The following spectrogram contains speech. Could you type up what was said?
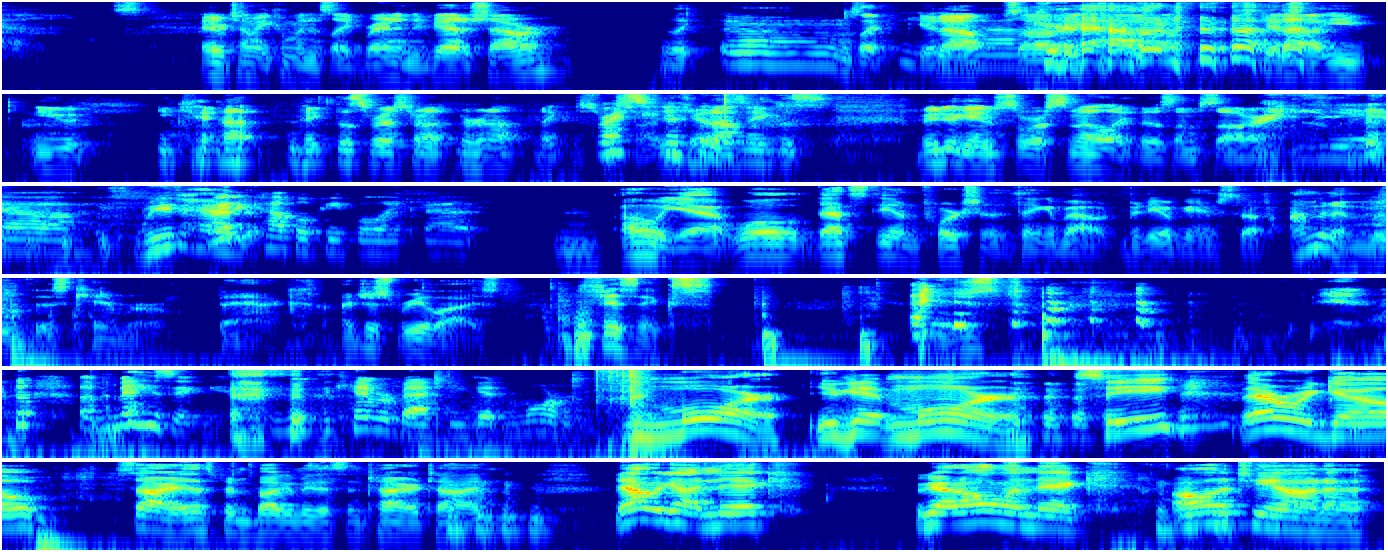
Every time he come in, it's like, Brandon, have you had a shower? He's like, mm. it's like, get out, sorry, get out, get out. You you you cannot make this restaurant or not make this restaurant. You cannot make this video game store smell like this. I'm sorry. Yeah. We've We had had a couple people like that. Oh yeah, well that's the unfortunate thing about video game stuff. I'm gonna move this camera back. I just realized physics. Just Amazing. You move the camera back, you get more. more, you get more. See, there we go. Sorry, that's been bugging me this entire time. Now we got Nick. We got all of Nick, all of Tiana.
